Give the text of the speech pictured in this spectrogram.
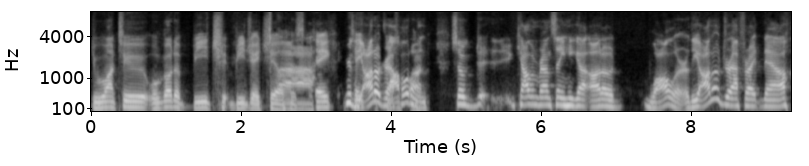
Do we want to? We'll go to B Ch- BJ Chill. Ah. take, here's the auto draft. Hold on. So d- Calvin Brown saying he got auto Waller. The auto draft right now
